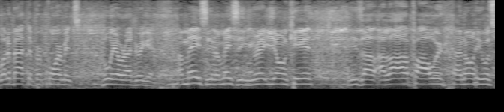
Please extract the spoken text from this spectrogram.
What about the performance, Julio Rodriguez? Amazing, amazing, great young kid. He's a, a lot of power. I know he was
